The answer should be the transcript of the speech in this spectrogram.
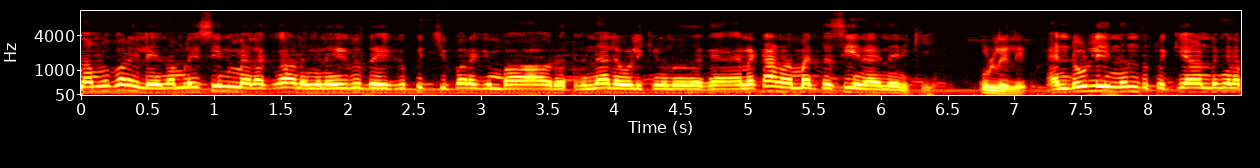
നമ്മൾ പറയില്ലേ നമ്മൾ ഈ സിനിമയിലൊക്കെ കാണും ഇങ്ങനെ ഹൃദയൊക്കെ പിച്ചി പറിക്കുമ്പോൾ ഓരോരുത്തർ നിലവിളിക്കുന്നത് ഇതൊക്കെ അങ്ങനെ കാണാൻ പറ്റുന്ന സീനായിരുന്നു എനിക്ക്. ഉള്ളിൽ. എന്റെ ഉള്ളിൽ നിന്ന് എന്തൊക്കെയാണ്ട് ഇങ്ങനെ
